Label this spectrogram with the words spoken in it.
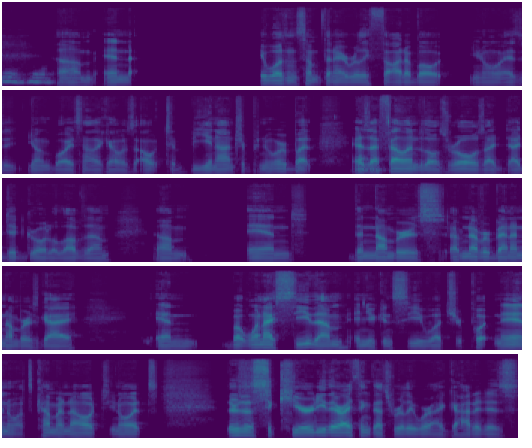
mm-hmm. um, and it wasn't something I really thought about, you know, as a young boy. It's not like I was out to be an entrepreneur, but as I fell into those roles, I, I did grow to love them. Um, and the numbers, I've never been a numbers guy. And, but when I see them and you can see what you're putting in, what's coming out, you know, it's, there's a security there. I think that's really where I got it is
